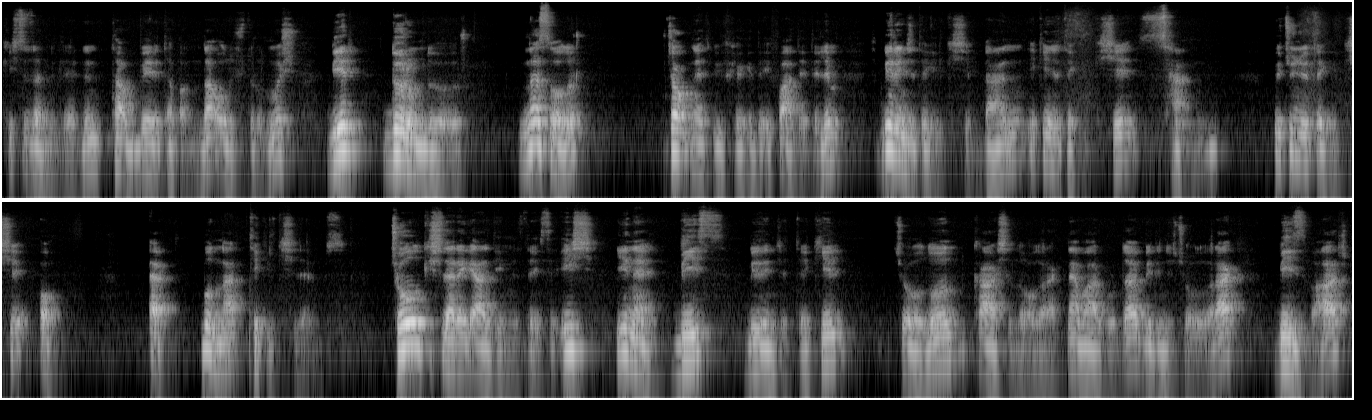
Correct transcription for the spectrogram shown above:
kişi zamirlerinin tab veri tabanında oluşturulmuş bir durumdur. Nasıl olur? Çok net bir şekilde ifade edelim. Birinci tekil kişi ben, ikinci tekil kişi sen, üçüncü tekil kişi o. Evet, bunlar tekil kişilerimiz. Çoğul kişilere geldiğimizde ise iş yine biz, birinci tekil, çoğulun karşılığı olarak ne var burada? Birinci çoğul olarak biz var.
